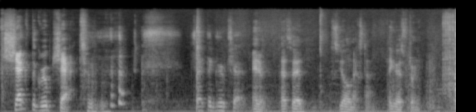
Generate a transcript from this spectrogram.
Check the group chat. Check the group chat. anyway, that said, see you all next time. Thank you guys for joining.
